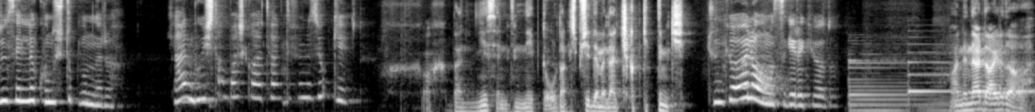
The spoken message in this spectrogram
Dün seninle konuştuk bunları. Yani bu işten başka alternatifimiz yok ki. Ah ben niye seni dinleyip de oradan hiçbir şey demeden çıkıp gittim ki? Çünkü öyle olması gerekiyordu. Anneler de ayrı dava.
